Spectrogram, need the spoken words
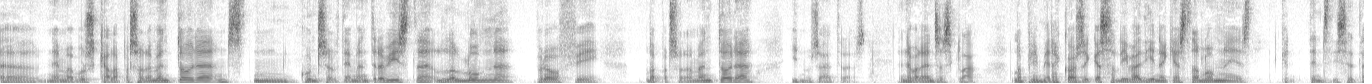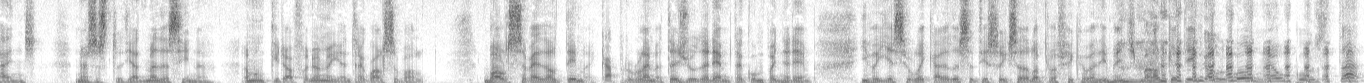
eh, anem a buscar la persona mentora, ens mm, concertem entrevista, l'alumne, profe, la persona mentora i nosaltres. Llavors, és clar, la primera cosa que se li va dir a aquest alumne és que tens 17 anys, no has estudiat medicina, amb un quiròfano no hi entra qualsevol. Vols saber del tema? Cap problema, t'ajudarem, t'acompanyarem. I veiéssiu la cara de satisfacció de la profe que va dir, menys mal que tinc algú al meu costat.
